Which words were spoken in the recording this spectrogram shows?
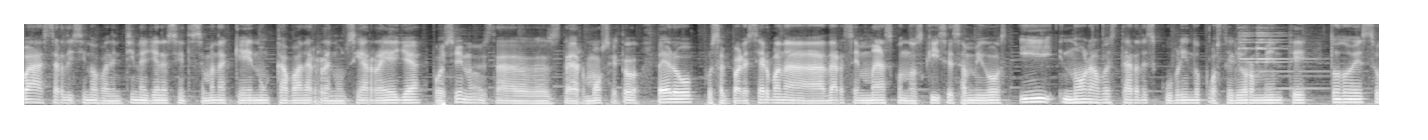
va a estar diciendo a Valentina ya la siguiente semana que nunca va a renunciar a ella. Pues sí, ¿no? Está, está hermosa y todo. Pero, pues al parecer van a darse más con los quises, amigos. Y Nora va a estar descubriendo posteriormente todo eso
